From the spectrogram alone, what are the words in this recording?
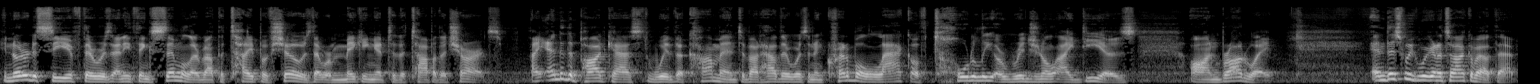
in order to see if there was anything similar about the type of shows that were making it to the top of the charts. I ended the podcast with a comment about how there was an incredible lack of totally original ideas on Broadway. And this week, we're going to talk about that.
